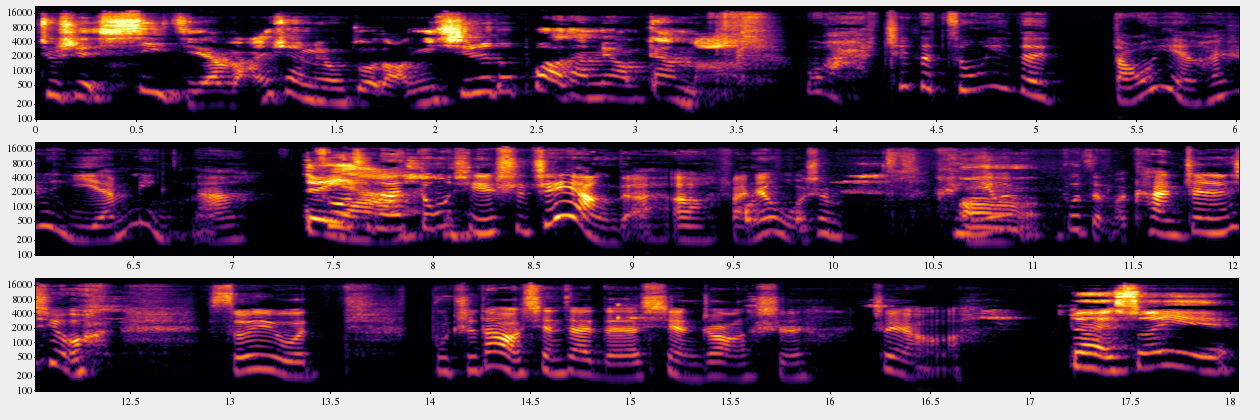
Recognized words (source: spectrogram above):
就是细节完全没有做到，你其实都不知道他们要干嘛。哇，这个综艺的导演还是严敏呢，做出来东西是这样的啊，反正我是 因为不怎么看真人秀，所以我不知道现在的现状是这样了。对，所以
